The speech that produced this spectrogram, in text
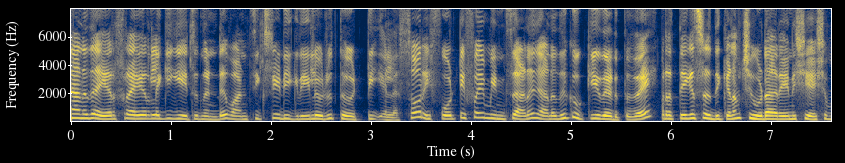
ഞാനത് എയർ ഫ്രയറിലേക്ക് കയറ്റുന്നുണ്ട്. വൺ സിക്സ്റ്റി ഡിഗ്രിയിൽ ഒരു തേർട്ടി അല്ല സോറി ഫോർട്ടി ഫൈവ് മിനിറ്റ്സ് ആണ് ഞാനത് കുക്ക് ചെയ്തെടുത്തത്. പ്രത്യേകം ശ്രദ്ധിക്കണം ചൂടാറിയതിന് ശേഷം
